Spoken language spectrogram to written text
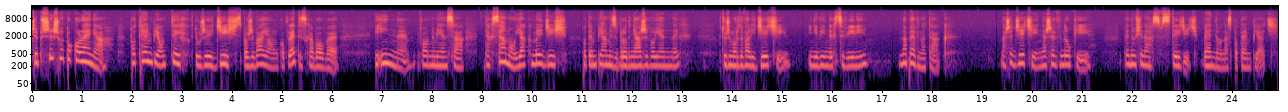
Czy przyszłe pokolenia potępią tych, którzy dziś spożywają kotlety schabowe i inne formy mięsa, tak samo jak my dziś potępiamy zbrodniarzy wojennych, którzy mordowali dzieci i niewinnych cywili? Na pewno tak. Nasze dzieci, nasze wnuki będą się nas wstydzić, będą nas potępiać.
